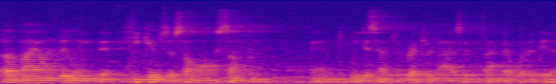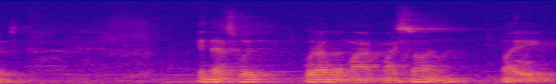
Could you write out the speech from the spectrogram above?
of my own doing, that He gives us all something. And we just have to recognize it and find out what it is. And that's what, what I want my, my son, my eight,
